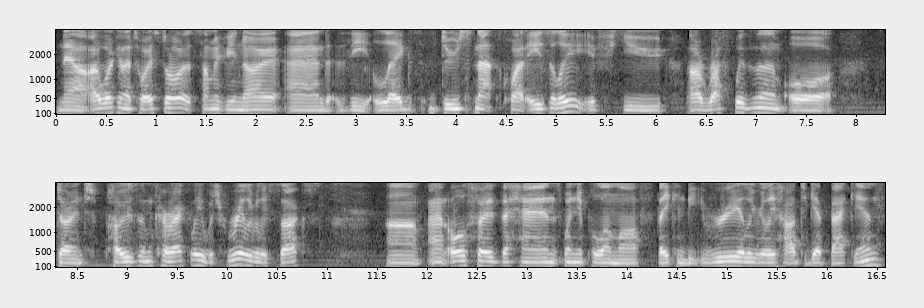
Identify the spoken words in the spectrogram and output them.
Now, I work in a toy store, as some of you know, and the legs do snap quite easily if you are rough with them or don't pose them correctly, which really, really sucks. Um, and also the hands, when you pull them off, they can be really, really hard to get back in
